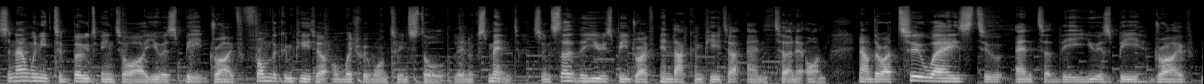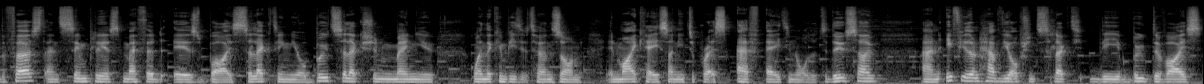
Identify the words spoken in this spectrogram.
So now we need to boot into our USB drive from the computer on which we want to install Linux Mint. So insert the USB drive in that computer and turn it on. Now there are two ways to enter the USB drive. The first and simplest method is by selecting your boot selection menu when the computer turns on. In my case I need to press F8 in order to do so and if you don't have the option to select the boot device,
